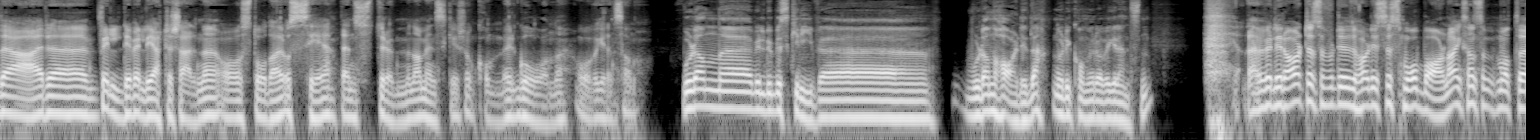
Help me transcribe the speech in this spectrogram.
det er veldig, veldig hjerteskjærende å stå der og se den strømmen av mennesker som kommer gående over grensa nå. Hvordan eh, vil du beskrive Hvordan har de det når de kommer over grensen? Ja, det er veldig rart, altså, for du har disse små barna sant, som på en måte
